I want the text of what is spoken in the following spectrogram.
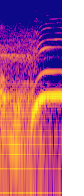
diabo! Uh!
